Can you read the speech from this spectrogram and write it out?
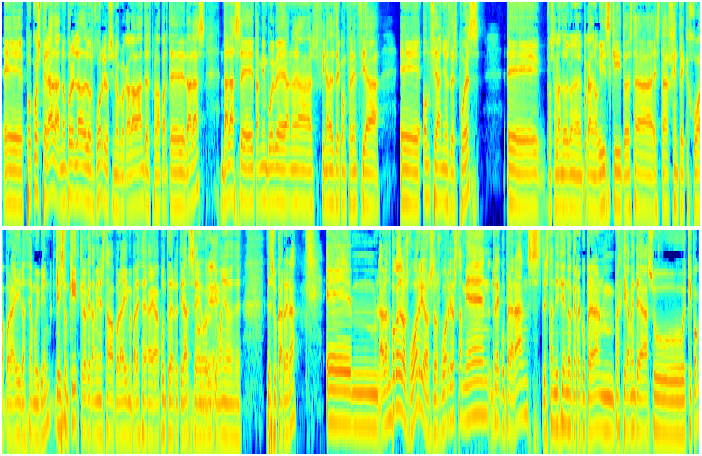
eh, poco esperada, no por el lado de los Warriors, sino por lo que hablaba antes, por la parte de Dallas. Dallas eh, también vuelve a unas finales de conferencia eh, 11 años después. Eh, pues hablando de con la época de Nowitzki, toda esta, esta gente que juega por ahí lo hacía muy bien. Jason Kidd creo que también estaba por ahí, me parece, a punto de retirarse o el último año de, su carrera. Eh, hablando un poco de los Warriors, los Warriors también recuperarán, están diciendo que recuperarán prácticamente a su equipo mm.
